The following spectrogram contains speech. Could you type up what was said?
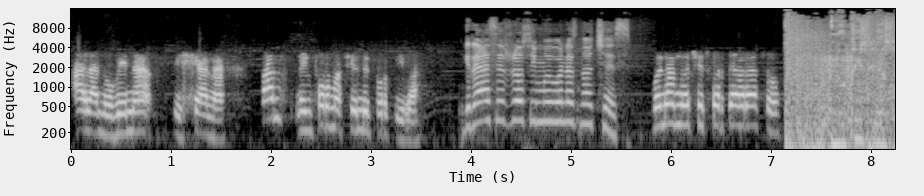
a la novena tejana. Pam, la información deportiva. Gracias, Rosy. Muy buenas noches. Buenas noches. Fuerte abrazo. Noticias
